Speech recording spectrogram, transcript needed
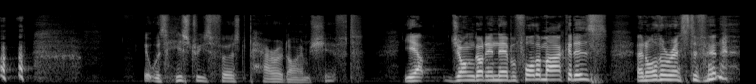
it was history's first paradigm shift. Yep, John got in there before the marketers and all the rest of it.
